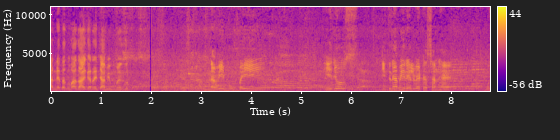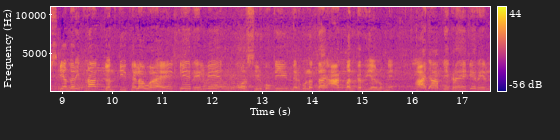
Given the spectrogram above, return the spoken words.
अन्यथा तुम्हाला जागे करण्याची आम्ही भूमिका करतो. नवी मुंबई ये जो जितना भी रेलवे स्टेशन है उसके अंदर इतना गंदगी फैला हुआ है कि रेलवे और सड़कों की मेरे को लगता है आँख बंद कर दिया है लोग ने। आज आप देख रहे हैं कि रेल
